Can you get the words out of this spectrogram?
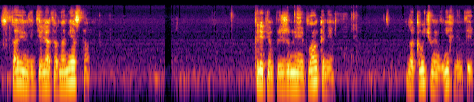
Ставим вентилятор на место. Крепим прижимными планками. Закручиваем в них винты.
